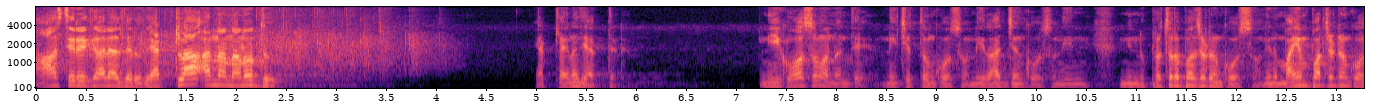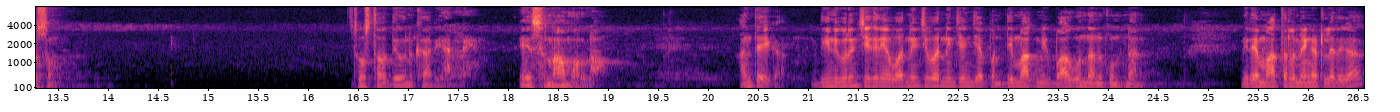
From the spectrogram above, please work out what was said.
ఆశ్చర్యకార్యాలు జరుగుతాయి. ఎట్లా అన్న నన్ను అనొద్దు. ఎట్లయినా చేస్తాడు. నీ కోసం అని అంతే. నీ చిత్తం కోసం నీ రాజ్యం కోసం నీ నిన్ను ప్రచురపరచడం కోసం నిన్ను మయంపరచడం కోసం. చూస్తావు దేవుని కార్యాలని. ఏసునామంలో అంతే ఇక. దీని గురించి ఇక నేను వర్ణించి వర్ణించి అని చెప్పను. దిమాగ్ మీకు బాగుంది అనుకుంటున్నాను. మీరేం మాత్రలు మింగట్లేదుగా?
